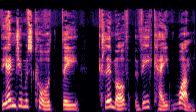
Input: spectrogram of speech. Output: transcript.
The engine was called the Klimov VK1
